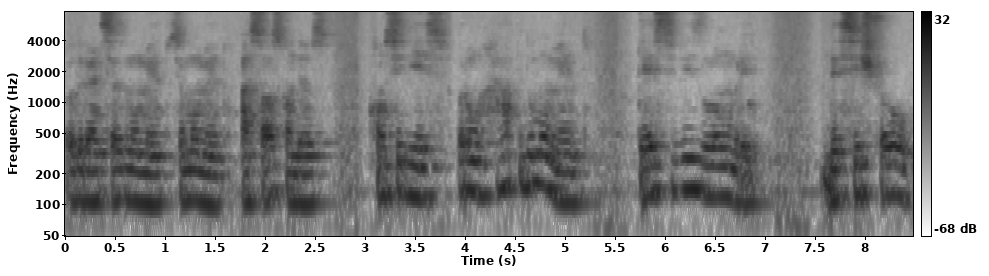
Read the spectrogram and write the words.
ou durante seus momentos, seu momento a sós com Deus, conseguisse por um rápido momento ter esse vislumbre desse show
